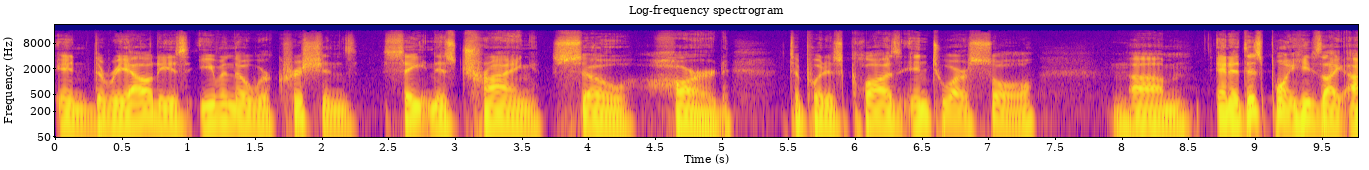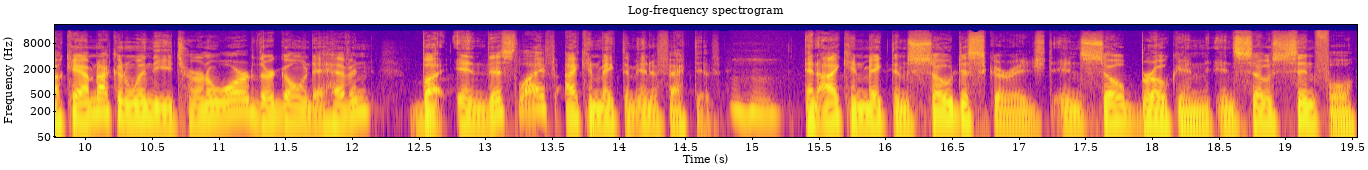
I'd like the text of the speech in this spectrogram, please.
and the reality is, even though we're Christians, Satan is trying so hard to put his claws into our soul. Um, and at this point, he's like, okay, I'm not going to win the eternal war. They're going to heaven. But in this life, I can make them ineffective. Mm-hmm. And I can make them so discouraged and so broken and so sinful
